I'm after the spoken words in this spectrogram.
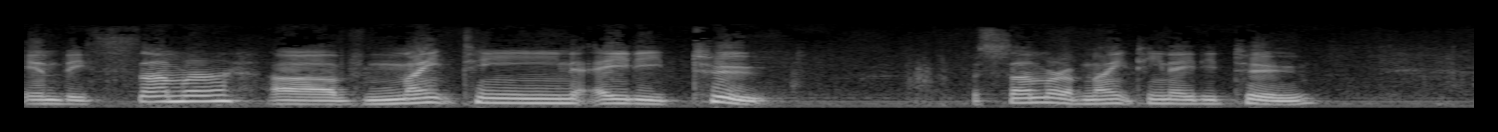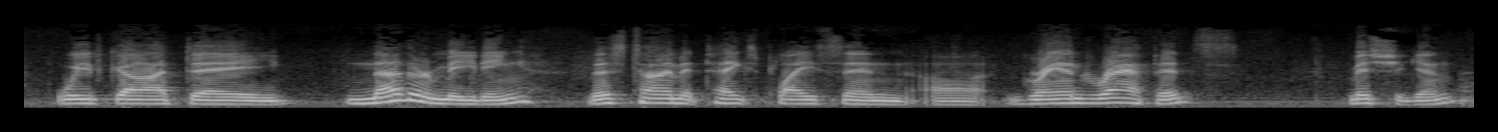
In the summer of 1982, the summer of 1982, we've got a, another meeting. This time it takes place in uh, Grand Rapids, Michigan.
